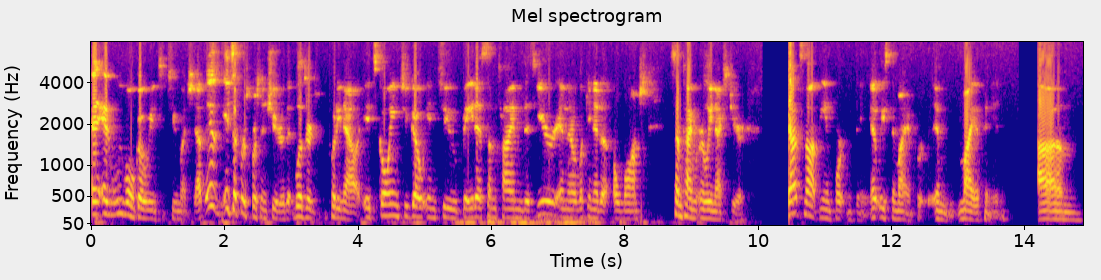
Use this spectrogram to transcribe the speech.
and, and we won't go into too much depth. It, it's a first-person shooter that Blizzard's putting out. It's going to go into beta sometime this year, and they're looking at a, a launch sometime early next year. That's not the important thing, at least in my in my opinion. Um,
